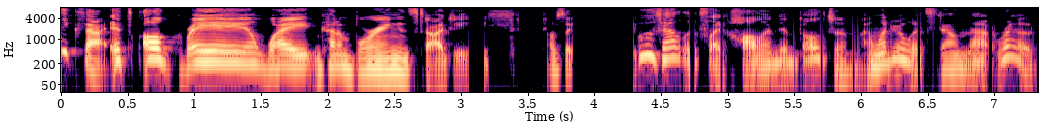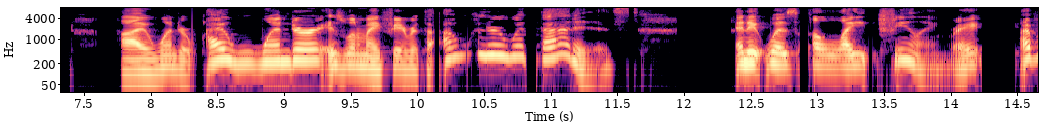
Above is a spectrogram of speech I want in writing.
like that. It's all gray and white and kind of boring and stodgy. I was like, ooh, that looks like Holland and Belgium. I wonder what's down that road. I wonder. I wonder is one of my favorite. Th- I wonder what that is. And it was a light feeling, right? I've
